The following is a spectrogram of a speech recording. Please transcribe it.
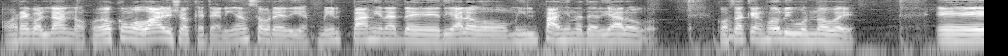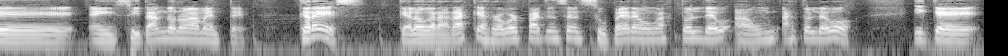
Vamos recordando, juegos como Bioshock que tenían sobre 10.000 páginas de diálogo o 1.000 páginas de diálogo, cosas que en Hollywood no ve. Eh, e citando nuevamente, ¿crees que lograrás que Robert Pattinson supere a un actor de, a un actor de voz y que,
